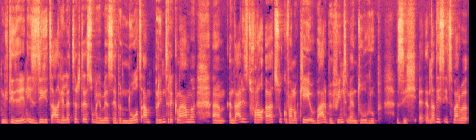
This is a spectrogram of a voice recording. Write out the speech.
niet iedereen is digitaal geletterd. Sommige mensen hebben nood aan printreclame. Um, en daar is het vooral uitzoeken van, oké, waar bevindt mijn doelgroep zich? En dat is iets waar we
